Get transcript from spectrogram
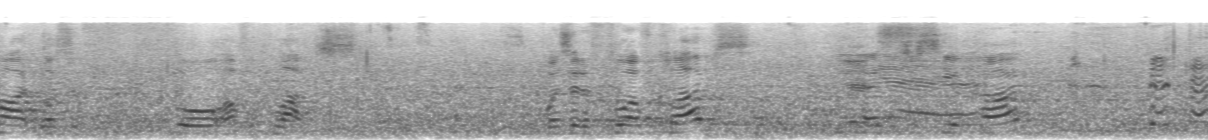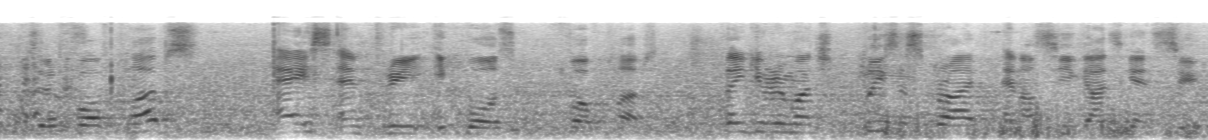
Card was a 4 of clubs. Was it a 4 of clubs? Let's just see a card. Was it a 4 of clubs? Ace and 3 equals 4 of clubs. Thank you very much. Please subscribe, and I'll see you guys again soon.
